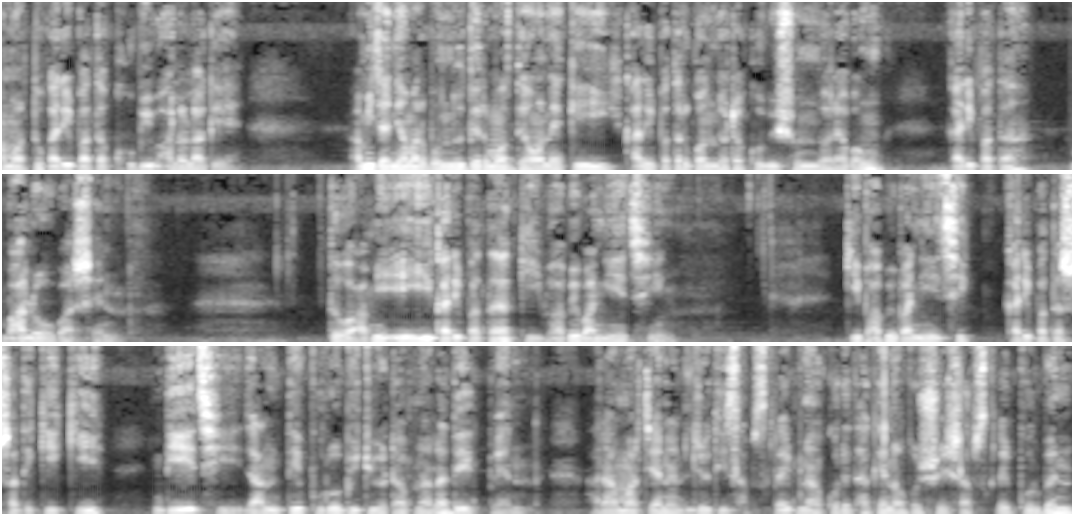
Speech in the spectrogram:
আমার তো কারি পাতা খুবই ভালো লাগে। আমি জানি আমার বন্ধুদের মধ্যে অনেকেই কারি পাতার গন্ধটা খুবই সুন্দর এবং কারি পাতা ভালোবাসেন। তো আমি এই কারি পাতা কীভাবে বানিয়েছি? কীভাবে বানিয়েছি? কারি পাতার সাথে কি কি দিয়েছি? জানতে পুরো ভিডিওটা আপনারা দেখবেন। আর আমার চ্যানেল যদি সাবস্ক্রাইব না করে থাকেন, অবশ্যই সাবস্ক্রাইব করবেন।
